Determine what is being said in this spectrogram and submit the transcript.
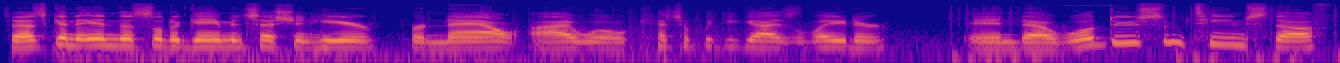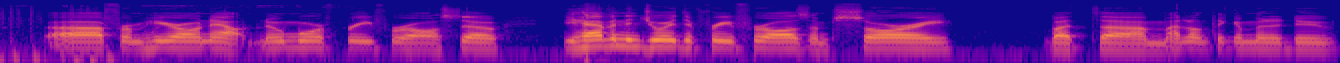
So that's going to end this little gaming session here for now. I will catch up with you guys later, and uh, we'll do some team stuff uh, from here on out. No more free for all. So if you haven't enjoyed the free for alls, I'm sorry, but um, I don't think I'm going to do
